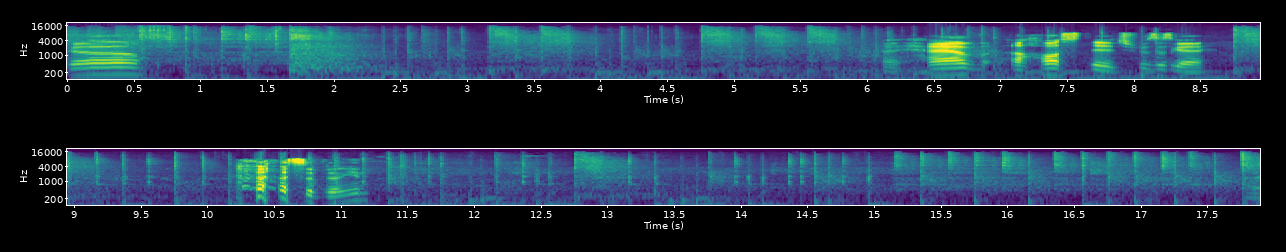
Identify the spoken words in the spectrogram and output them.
go. I have a hostage. Who's this guy? a civilian? I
